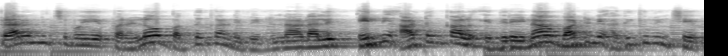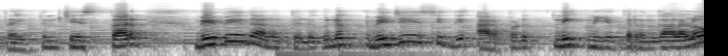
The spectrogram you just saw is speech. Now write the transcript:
ప్రారంభించబోయే పనిలో బద్ధకాన్ని విడనాడాలి. ఎన్ని ఆటంకాలు ఎదురైనా వాటిని అధిగమించే ప్రయత్నం చేస్తారు. విభేదాలు తెలుగున విజయ సిద్ధి ఏర్పడుతుంది. మీ యొక్క రంగాలలో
